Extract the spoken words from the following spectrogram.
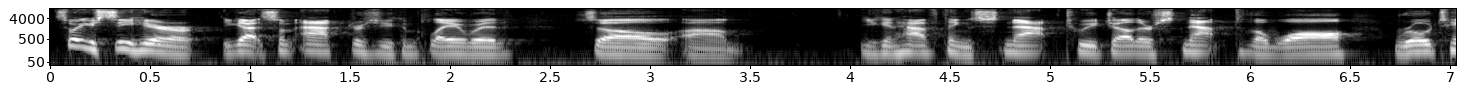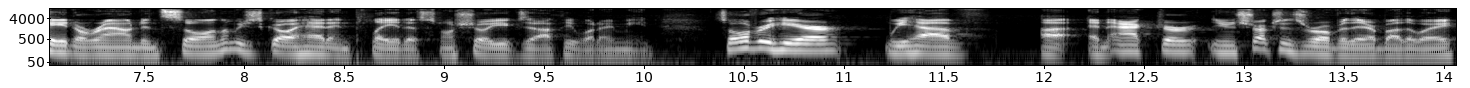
So you see here, you got some actors you can play with. So um, you can have things snap to each other, snap to the wall, rotate around, and so on. Let me just go ahead and play this, and I'll show you exactly what I mean. So over here, we have uh, an actor. The instructions are over there, by the way.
